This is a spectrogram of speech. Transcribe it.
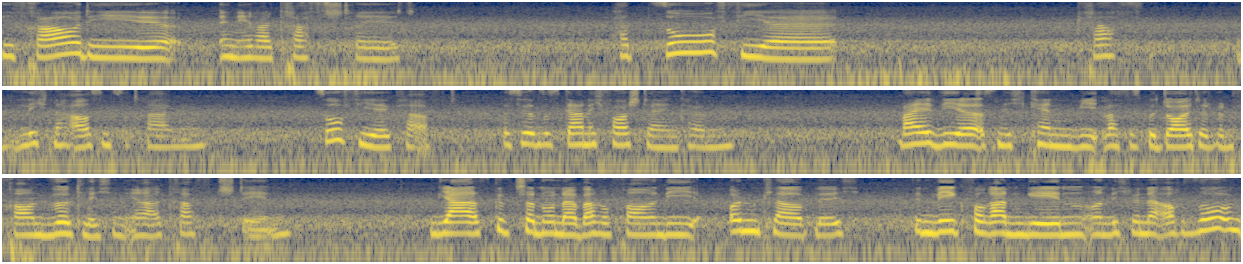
die Frau, die in ihrer Kraft steht, hat so viel Kraft, Licht nach außen zu tragen. So viel Kraft, dass wir uns das gar nicht vorstellen können. Weil wir es nicht kennen, wie, was es bedeutet, wenn Frauen wirklich in ihrer Kraft stehen. Ja, es gibt schon wunderbare Frauen, die unglaublich den Weg vorangehen. Und ich bin da auch so,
